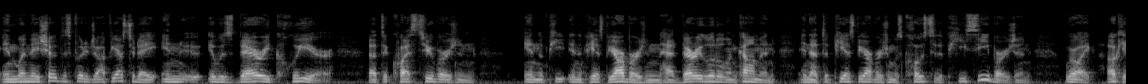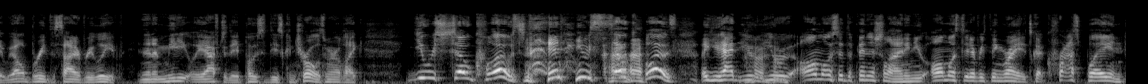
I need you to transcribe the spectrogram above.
And when they showed this footage off yesterday, in, it was very clear that the Quest 2 version in the P, in the PSVR version had very little in common in that the PSVR version was close to the PC version. We were like, okay, we all breathed a sigh of relief, and then immediately after they posted these controls, we were like, you were so close, man, you were so close. Like you had you you were almost at the finish line, and you almost did everything right. It's got crossplay and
